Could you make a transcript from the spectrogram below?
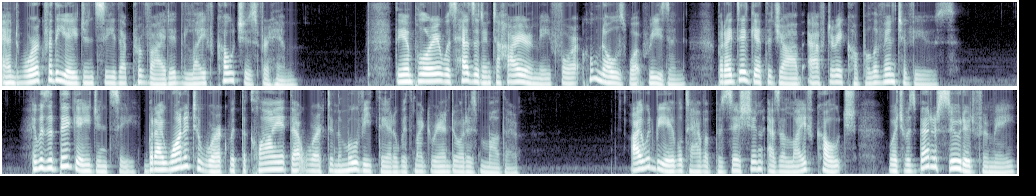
and work for the agency that provided life coaches for him. The employer was hesitant to hire me for who knows what reason, but I did get the job after a couple of interviews. It was a big agency, but I wanted to work with the client that worked in the movie theater with my granddaughter's mother. I would be able to have a position as a life coach, which was better suited for me,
